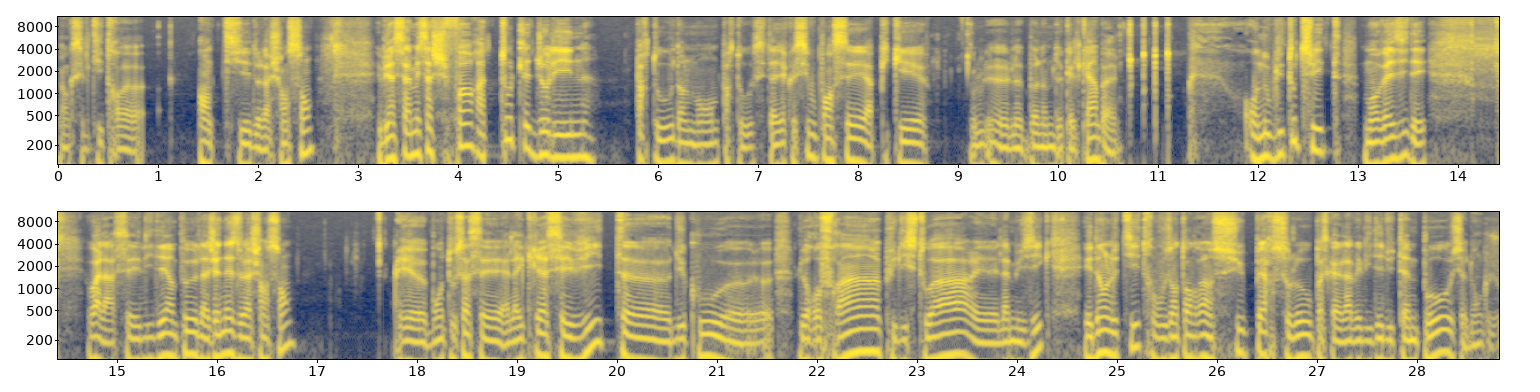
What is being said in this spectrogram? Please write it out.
Donc, c'est le titre euh, entier de la chanson. Eh c'est un message fort à toutes les Jolene, partout dans le monde, partout. C'est-à-dire que si vous pensez à piquer le, le bonhomme de quelqu'un, ben, on oublie tout de suite. Mauvaise idée. Voilà, c'est l'idée un peu, la genèse de la chanson. Et euh, bon, tout ça, c'est, elle a écrit assez vite, euh, du coup, euh, le refrain, puis l'histoire et la musique. Et dans le titre, vous entendrez un super solo parce qu'elle avait l'idée du tempo. C'est donc, je,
